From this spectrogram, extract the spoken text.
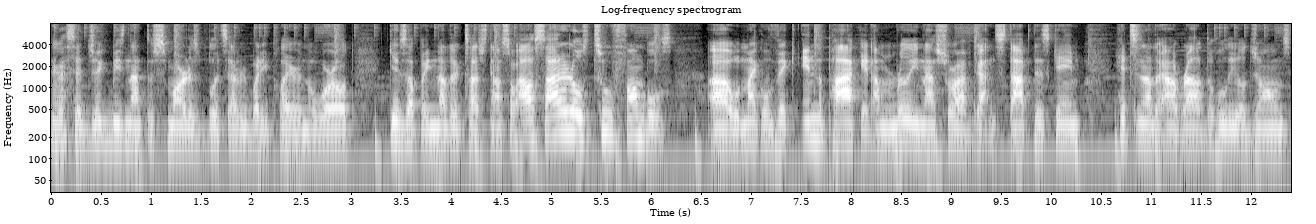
like I said, Jigby's not the smartest blitz everybody player in the world. Gives up another touchdown. So outside of those two fumbles uh, with Michael Vick in the pocket, I'm really not sure I've gotten stopped this game. Hits another out route to Julio Jones.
